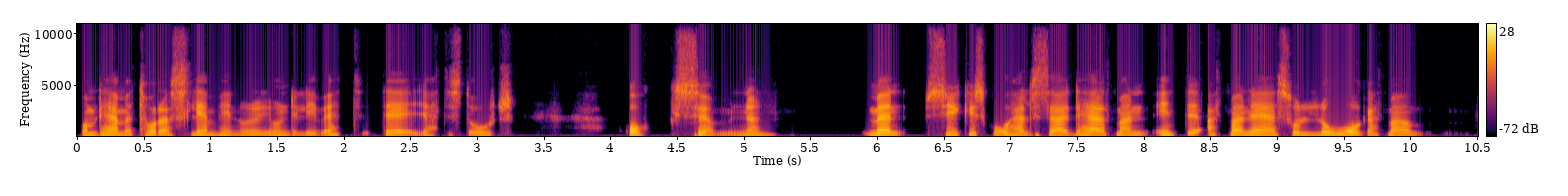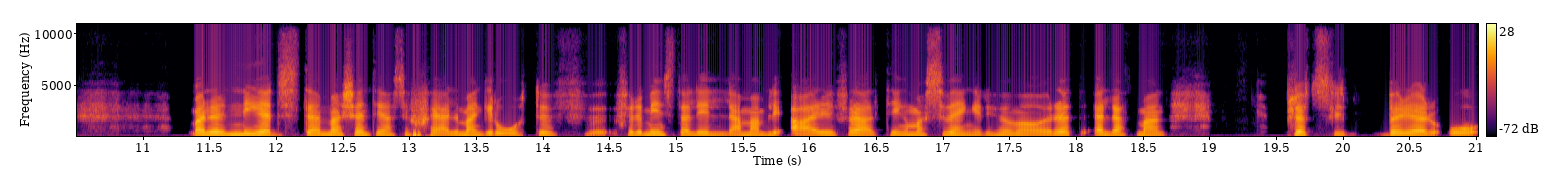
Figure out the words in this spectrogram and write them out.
Om det här med torra slemhinnor i underlivet, det är jättestort och sömnen. Men psykisk ohälsa, det här att man, inte, att man är så låg, att man, man är nedstämd, man känner inte igen sig själv, man gråter för, för det minsta lilla, man blir arg för allting och man svänger i humöret eller att man plötsligt börjar att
